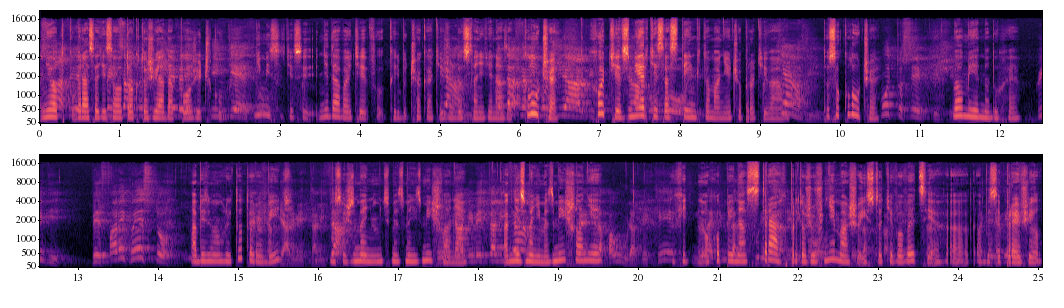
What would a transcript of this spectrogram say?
neodvrácajte sa od toho, kto žiada pôžičku. Nemyslite si, nedávajte, keď čakáte, že dostanete nazad. Kľúče. Choďte, zmierte sa s tým, kto má niečo proti vám. To sú kľúče. Veľmi jednoduché. Aby sme mohli toto robiť, musíš zmeniť, musíme zmeniť zmýšľanie. Ak nezmeníme zmýšľanie, ochopí nás strach, pretože už nemáš istote vo veciach, eh, aby si prežil.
